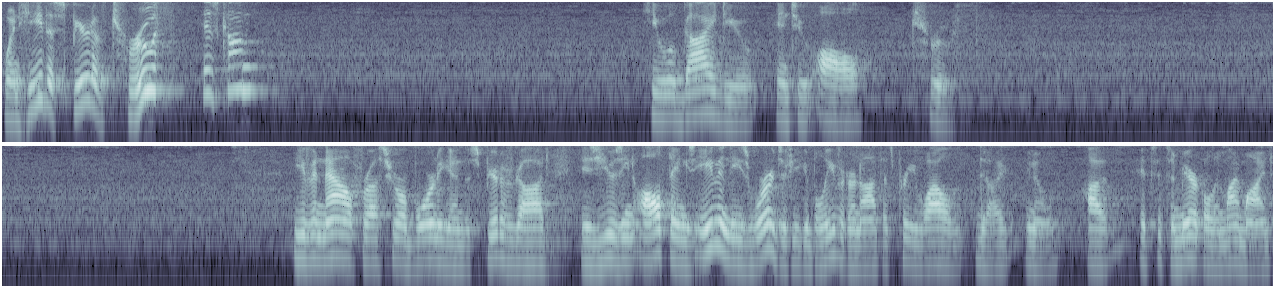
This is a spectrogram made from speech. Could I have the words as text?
when He, the Spirit of truth, is come, He will guide you into all truth. Even now for us who are born again, the Spirit of God is using all things, even these words, if you can believe it or not. That's pretty wild that I, you know, I, it's, it's a miracle in my mind.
